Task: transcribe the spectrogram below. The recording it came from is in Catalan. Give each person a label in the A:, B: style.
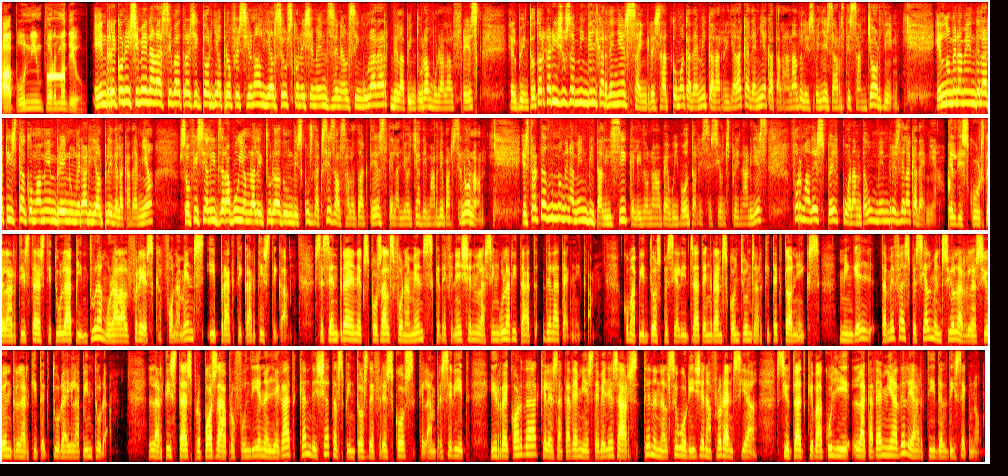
A: A punt informatiu.
B: En reconeixement a la seva trajectòria professional i als seus coneixements en el singular art de la pintura mural al fresc, el pintor targarí Josep Minguell Cardenyes s'ha ingressat com a acadèmic a la Reial Acadèmia Catalana de les Belles Arts de Sant Jordi. El nomenament de l'artista com a membre numerari al ple de l'Acadèmia s'oficialitzarà avui amb la lectura d'un discurs d'accés al Saló d'Actes de la Llotja de Mar de Barcelona. Es tracta d'un nomenament vitalici que li dona veu i vot a les sessions plenàries formades per 41 membres de l'Acadèmia.
C: El discurs de l'artista l'artista es titula Pintura mural al fresc, fonaments i pràctica artística. Se centra en exposar els fonaments que defineixen la singularitat de la tècnica. Com a pintor especialitzat en grans conjunts arquitectònics, Minguell també fa especial menció a la relació entre l'arquitectura i la pintura. L'artista es proposa aprofundir en el llegat que han deixat els pintors de frescos que l'han precedit i recorda que les acadèmies de Belles Arts tenen el seu origen a Florència, ciutat que va acollir l'Acadèmia de l'Arti del Disegno.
